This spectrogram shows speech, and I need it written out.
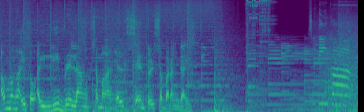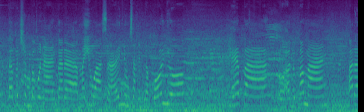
Ang mga ito ay libre lang sa mga health centers sa barangay. Sa tingin ko, dapat siyang bakunahan para maiwasan yung sakit na polio, hepa, o ano pa man, para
